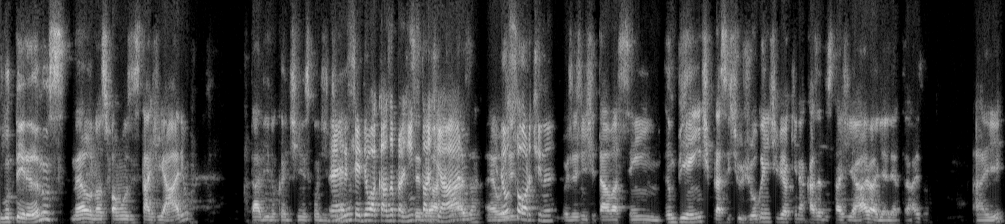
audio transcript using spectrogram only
Luteranos, né? O nosso famoso estagiário. Tá ali no cantinho escondidinho. É, ele cedeu a casa pra gente, cedeu estagiário. É, deu sorte, né? Hoje a gente tava sem ambiente para assistir o jogo. A gente veio aqui na casa do estagiário, olha ali atrás. Ó. Aí.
